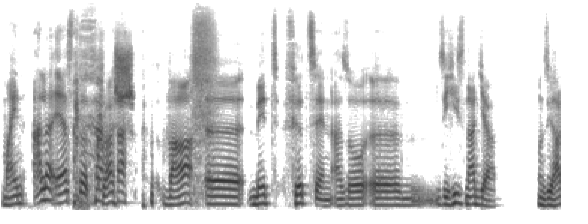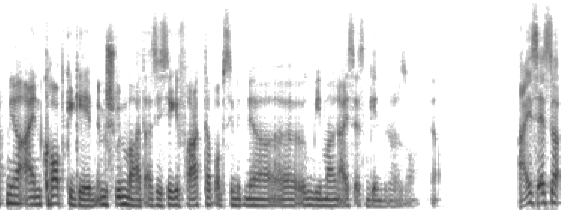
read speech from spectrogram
Mein allererster Crush war äh, mit 14. Also ähm, sie hieß Nadja. Und sie hat mir einen Korb gegeben im Schwimmbad, als ich sie gefragt habe, ob sie mit mir äh, irgendwie mal ein Eis essen gehen will oder so. Ja. Eisesser,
